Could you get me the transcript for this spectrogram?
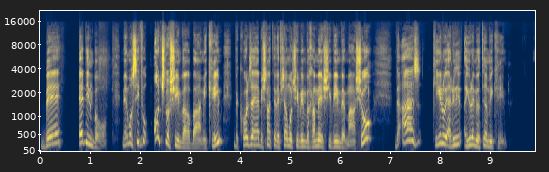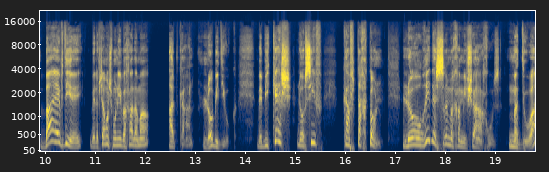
באדינבורו, והם הוסיפו עוד 34 מקרים, וכל זה היה בשנת 1975-70 ומשהו, ואז כאילו היו, היו להם יותר מקרים. בא ה-FDA ב-1981 אמר, עד כאן, לא בדיוק, וביקש להוסיף קו תחתון, להוריד 25 אחוז. מדוע?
